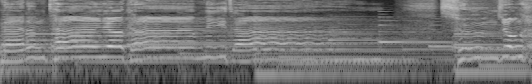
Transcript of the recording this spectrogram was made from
나는 달려갑니다. 순종합니다.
